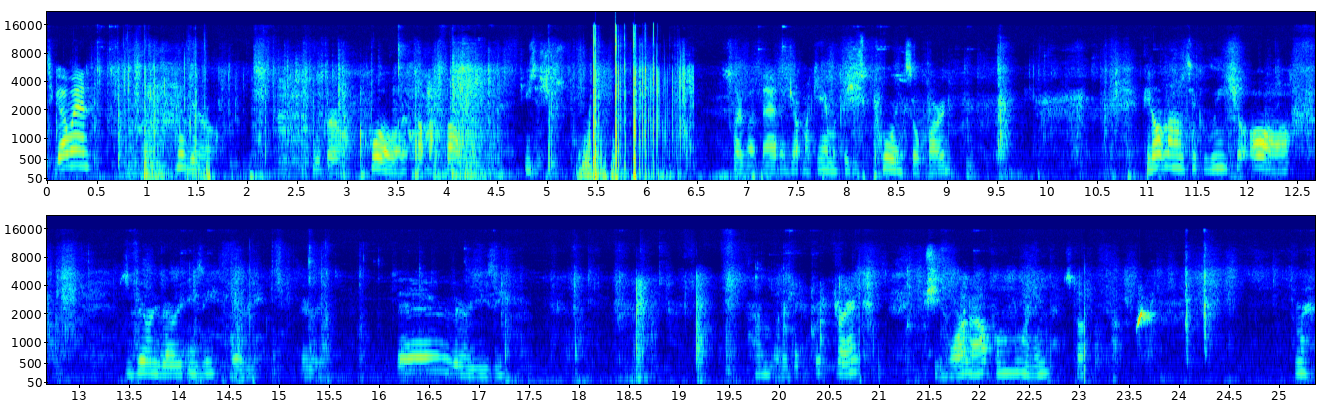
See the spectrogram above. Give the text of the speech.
To go in. Good girl. Good girl. Whoa, I caught my phone. Jesus, she's... Sorry about that. I dropped my camera because she's pulling so hard. If you don't know how to take a leash off, it's very, very easy. Very, very, very, very easy. I'm gonna take a quick drink. She's worn out from the morning stuff. Come here.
